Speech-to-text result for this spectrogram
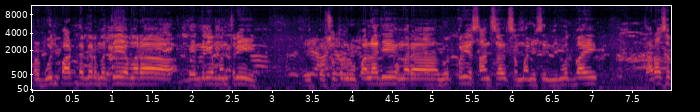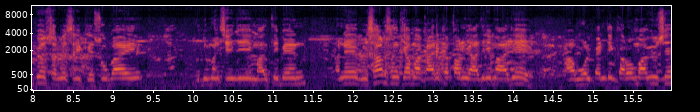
પણ ભુજ પાટનગર મધ્યે અમારા કેન્દ્રીય મંત્રી પરસોત્તમ રૂપાલાજી, અમારા લોકપ્રિય સાંસદ સન્માનિત શ્રી વિનોદભાઈ, ધારાસભ્યો સર્વે શ્રી કેશુભાઈ પ્રદ્યુમનસિંહજી માલતીબેન અને વિશાળ સંખ્યામાં કાર્યકર્તાઓની હાજરીમાં આજે આ વોલ પેઇન્ટિંગ કરવામાં આવ્યું છે.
